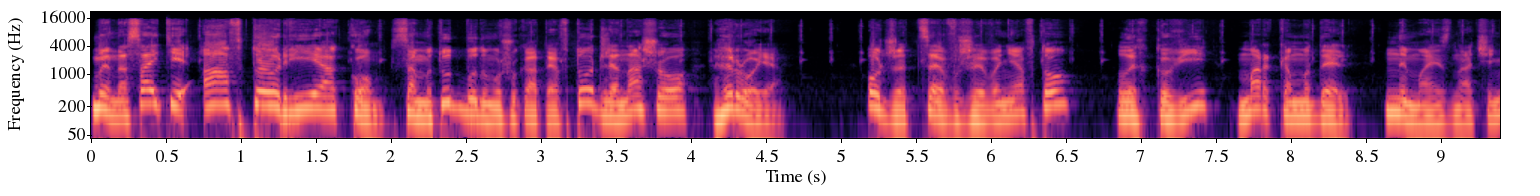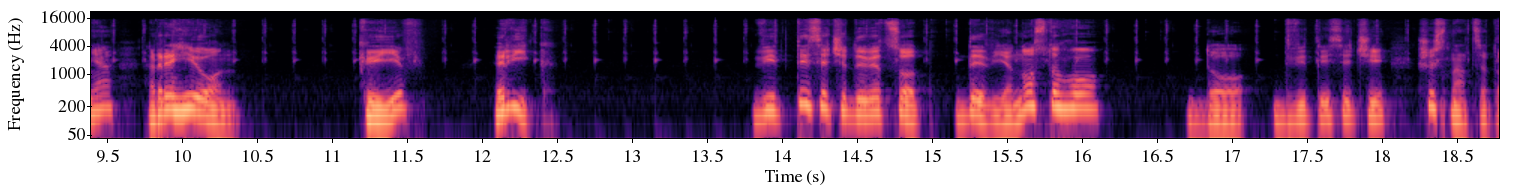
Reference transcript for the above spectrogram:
Ми на сайті Авторія.com. Саме тут будемо шукати авто для нашого героя. Отже, це вживані авто, легкові, марка модель не має значення, регіон Київ, рік від 1990 до 2016.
